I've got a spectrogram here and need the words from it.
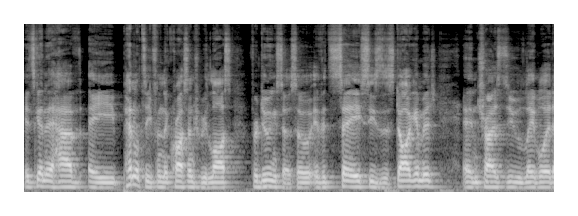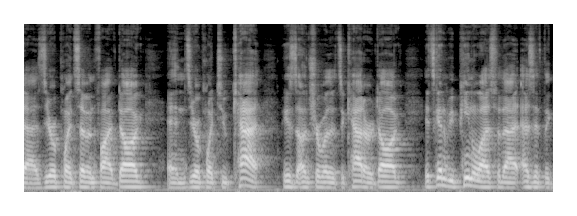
it's going to have a penalty from the cross entropy loss for doing so. So if it say sees this dog image and tries to label it as 0.75 dog and 0.2 cat because it's unsure whether it's a cat or a dog, it's going to be penalized for that as if the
